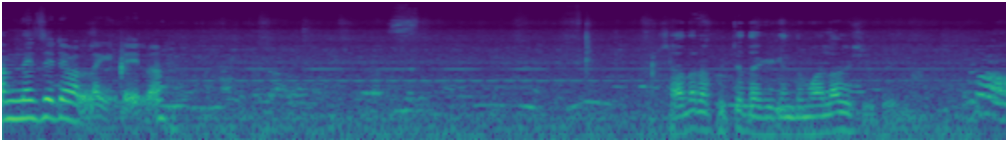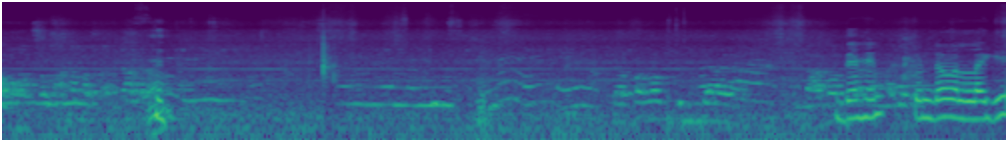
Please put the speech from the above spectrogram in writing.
আপনার যেটা ভালো লাগে তাইলো। সাদাটা ফুটতে থাকে কিন্তু ময়লা বেশি দেখেন কোনটা ভালো লাগে।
